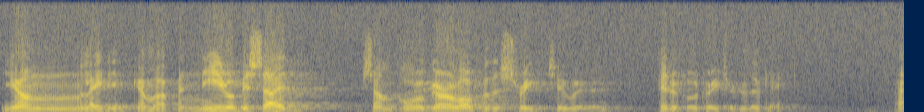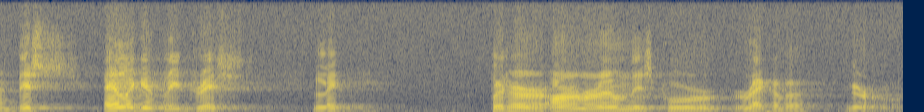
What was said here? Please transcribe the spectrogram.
young lady come up and kneel beside some poor girl off of the streets who was a pitiful creature to look at. And this elegantly dressed lady put her arm around this poor wreck of a girl.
